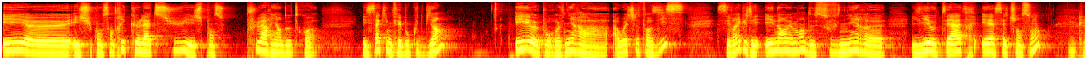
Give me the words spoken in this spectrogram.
et, euh, et je suis concentrée que là-dessus et je pense plus à rien d'autre, quoi. Et c'est ça qui me fait beaucoup de bien. Et euh, pour revenir à, Watch Out for This, c'est vrai que j'ai énormément de souvenirs euh, liés au théâtre et à cette chanson. Ok,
